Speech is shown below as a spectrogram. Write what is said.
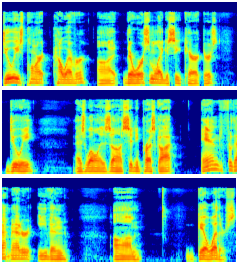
Dewey's part, however, uh, there were some legacy characters. Dewey, as well as uh, Sidney Prescott, and for that matter, even um, Gale Weathers.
